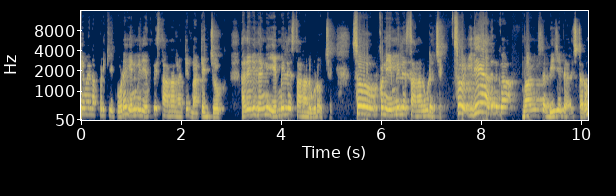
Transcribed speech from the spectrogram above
ఏమైనప్పటికీ కూడా ఎనిమిది ఎంపీ స్థానాలు అంటే నాట్ ఏ జోక్ అదేవిధంగా ఎమ్మెల్యే స్థానాలు కూడా వచ్చాయి. సో కొన్ని ఎమ్మెల్యే స్థానాలు కూడా వచ్చాయి. సో ఇదే అదునుగా భావించిన బీజేపీ అధిష్టానం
